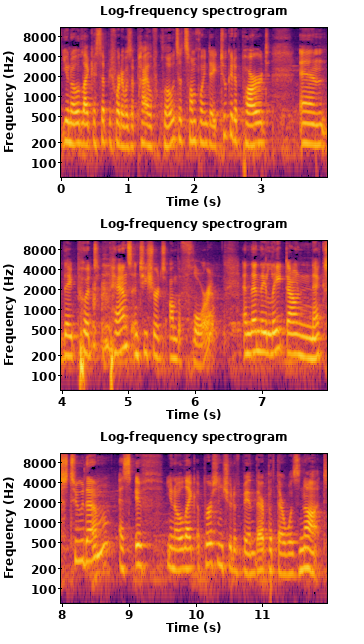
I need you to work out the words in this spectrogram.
you know, like I said before, there was a pile of clothes. At some point, they took it apart and they put pants and t-shirts on the floor, and then they laid down next to them as if you know, like a person should have been there, but there was not.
